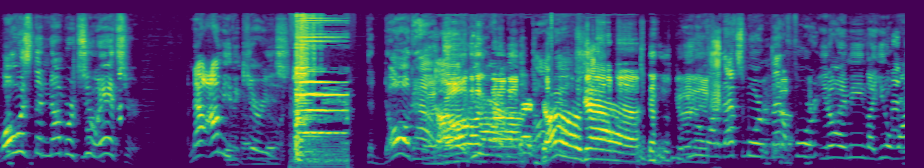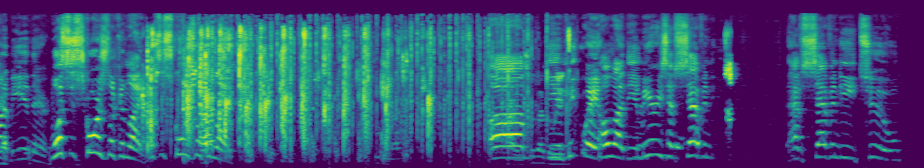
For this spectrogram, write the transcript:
What was the number two answer? Now I'm even curious. The doghouse. The Dog Dog. You don't want to, that's more metaphor. You know what I mean? Like you don't want to be in there. What's the scores looking like? What's the scores looking like? Um, the Ami- wait, hold on. The Amiris have seven, have seventy-two,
